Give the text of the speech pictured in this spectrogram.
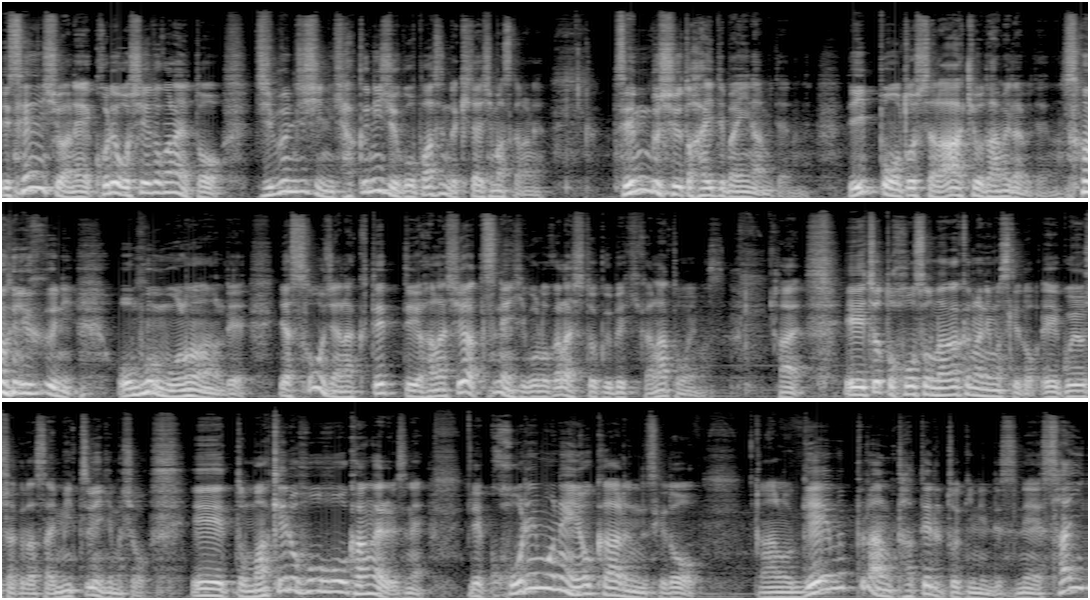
で選手はねこれを教えておかないと自分自身に125%期待しますからね。全部シュート入ってばいいなみたいなね。で1本落としたらああ今日ダメだみたいな。そういうふうに思うものなので。いやそうじゃなくてっていう話は常日頃からしとくべきかなと思います。はい。えー、ちょっと放送長くなりますけど、えー、ご容赦ください。3つ目いきましょう、えーと、負ける方法を考えるですね。でこれもねよくあるんですけどあのゲームプラン立てるときにですね最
